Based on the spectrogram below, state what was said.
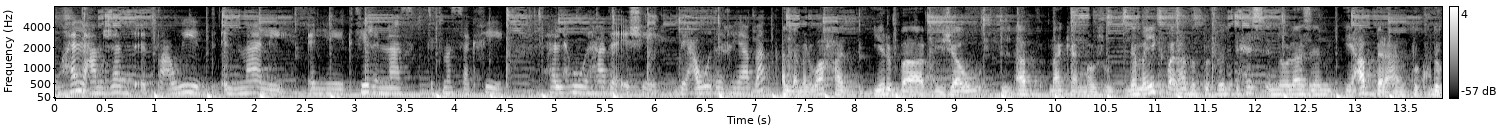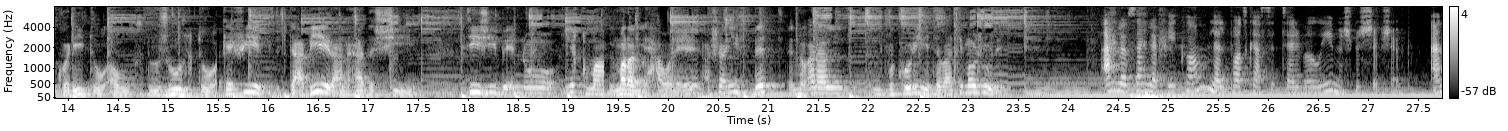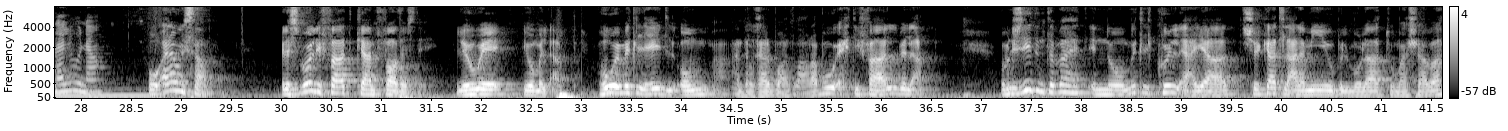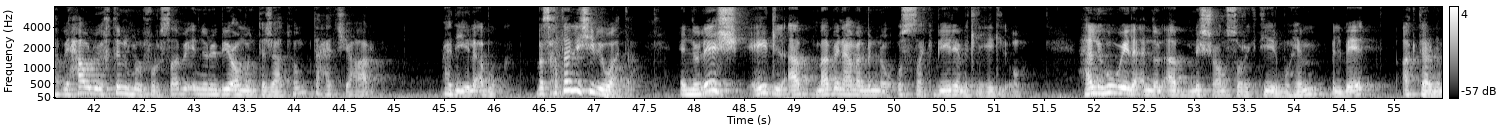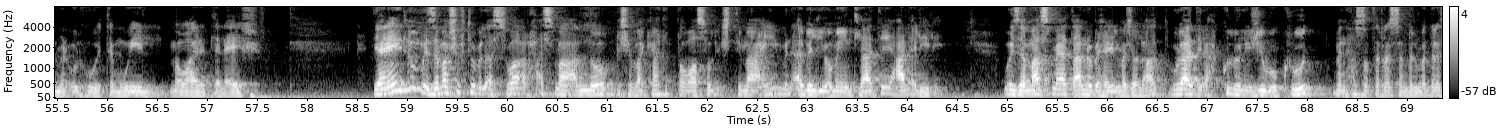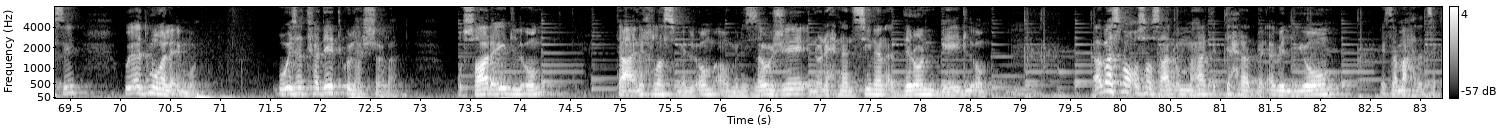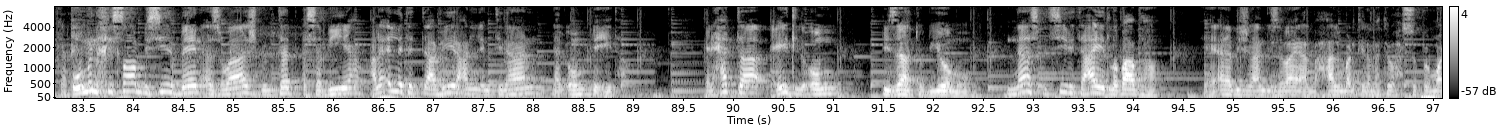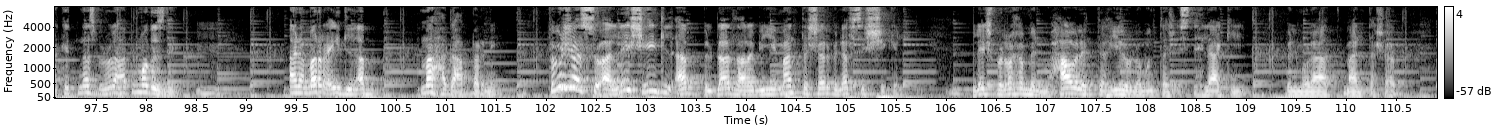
وهل عن جد التعويض المالي اللي كتير الناس بتتمسك فيه هل هو هذا إشي بيعوض غيابك؟ لما الواحد يربى بجو الأب ما كان موجود. لما يكبر هذا الطفل بحس إنه لازم يعبر عن ذكوريته أو رجولته كيفية التعبير عن هذا الشيء تيجي بإنه يقمع المرأة اللي حواليه عشان يثبت إنه أنا الذكورية تبعتي موجودة. أهلا وسهلا فيكم للبودكاست التربوي مش بالشبشب. أنا لونا. وأنا وسام. الأسبوع اللي فات كان فاذرز داي اللي هو يوم الأب. هو مثل عيد الأم عند الغرب وعند العرب هو احتفال بالأب. ومن جديد انتبهت إنه مثل كل الاعياد الشركات العالمية وبالمولات وما شابه بيحاولوا يغتنموا الفرصة بإنه يبيعوا منتجاتهم تحت شعار هدية لأبوك. بس خطر لي شيء بوقتها. إنه ليش عيد الأب ما بنعمل منه قصة كبيرة مثل عيد الأم؟ هل هو لأنه الأب مش عنصر كتير مهم بالبيت؟ أكثر من ما نقول هو تمويل موارد للعيش. يعني عيد الأم إذا ما شفته بالأسواق رح أسمع عنه بشبكات التواصل الاجتماعي من قبل يومين ثلاثة على القليلة. وإذا ما سمعت عنه بهي المجالات اولادي رح كلهم يجيبوا كروت من حصة الرسم بالمدرسة ويقدموها لأمهم. وإذا تفاديت كل هالشغلات وصار عيد الأم تعال نخلص من الأم أو من الزوجة إنه نحن نسينا نقدرهم بعيد الأم. بسمع قصص عن أمهات بتحرد من قبل يوم إذا ما حدا تذكر. ومن خصام بيصير بين أزواج بيمتد أسابيع على قلة التعبير عن الامتنان للأم بعيدها. يعني حتى عيد الأم بذاته بيومه الناس بتصير تعايد لبعضها. يعني أنا بيجي عندي زباين على المحل مرتي لما تروح السوبر ماركت الناس بيقولوا لها happy Mother's Day أنا مر عيد الأب ما حدا عبرني. فبرجع السؤال ليش عيد الأب بالبلاد العربية ما انتشر بنفس الشكل؟ ليش بالرغم من محاولة تغييره لمنتج استهلاكي بالمولات ما انتشر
